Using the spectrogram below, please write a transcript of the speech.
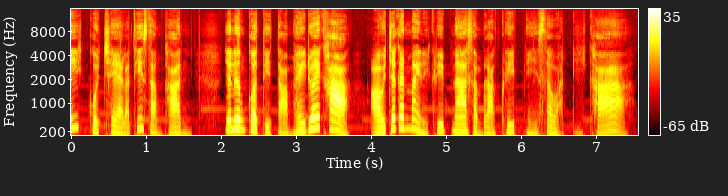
ค์ กดแชร์และที่สำคัญ อย่าลืมกดติดตามให้ด้วยค่ะ เอาไว้เจอกันใหม่ในคลิปหน้าสำหรับคลิปนี้สวัสดีค่ะ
